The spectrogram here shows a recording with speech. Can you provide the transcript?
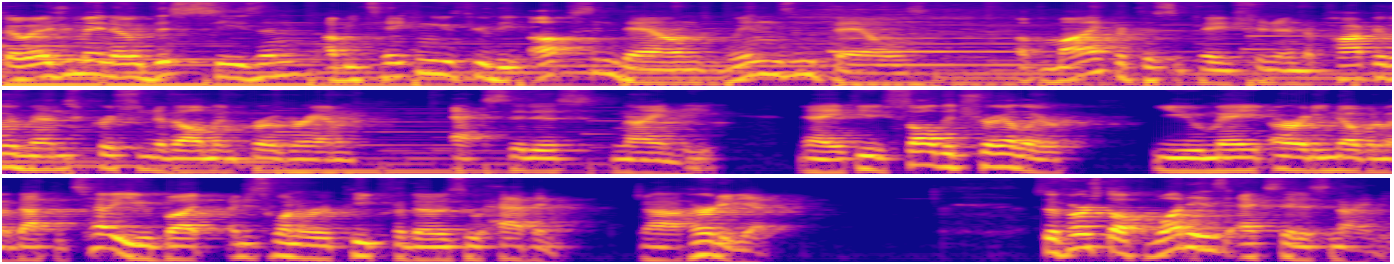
So, as you may know, this season I'll be taking you through the ups and downs, wins and fails of my participation in the popular men's Christian development program, Exodus 90. Now, if you saw the trailer, you may already know what I'm about to tell you, but I just want to repeat for those who haven't uh, heard it yet. So, first off, what is Exodus 90?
